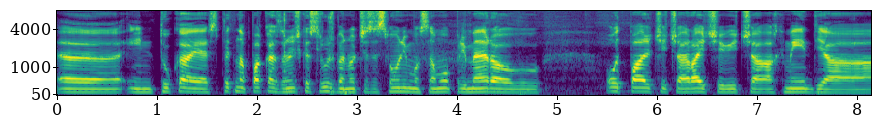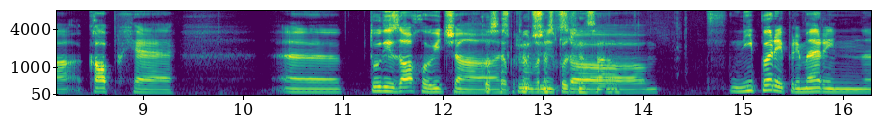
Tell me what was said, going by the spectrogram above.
Uh, in tukaj je spet napaka zdravniške službe. No, če se spomnimo samo primerov od Palčiča, Rajčeviča, Ahmedija, Kaphe, uh, tudi Zahoviča, To se je potem vrnil s Sključnico. Sključnico, Ni prvi primer in uh,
